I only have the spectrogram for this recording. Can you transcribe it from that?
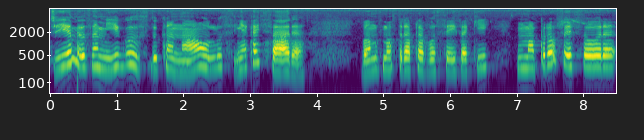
dia, meus amigos do canal Lucinha Caissara. Vamos mostrar para vocês aqui uma professora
